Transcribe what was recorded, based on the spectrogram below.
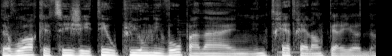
de voir que tu sais, j'ai été au plus haut niveau pendant une, une très très longue période. Là.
